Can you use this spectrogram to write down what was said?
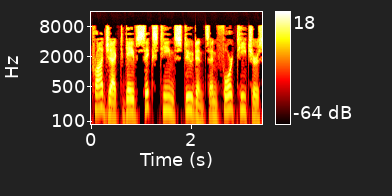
project gave 16 students and 4 teachers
